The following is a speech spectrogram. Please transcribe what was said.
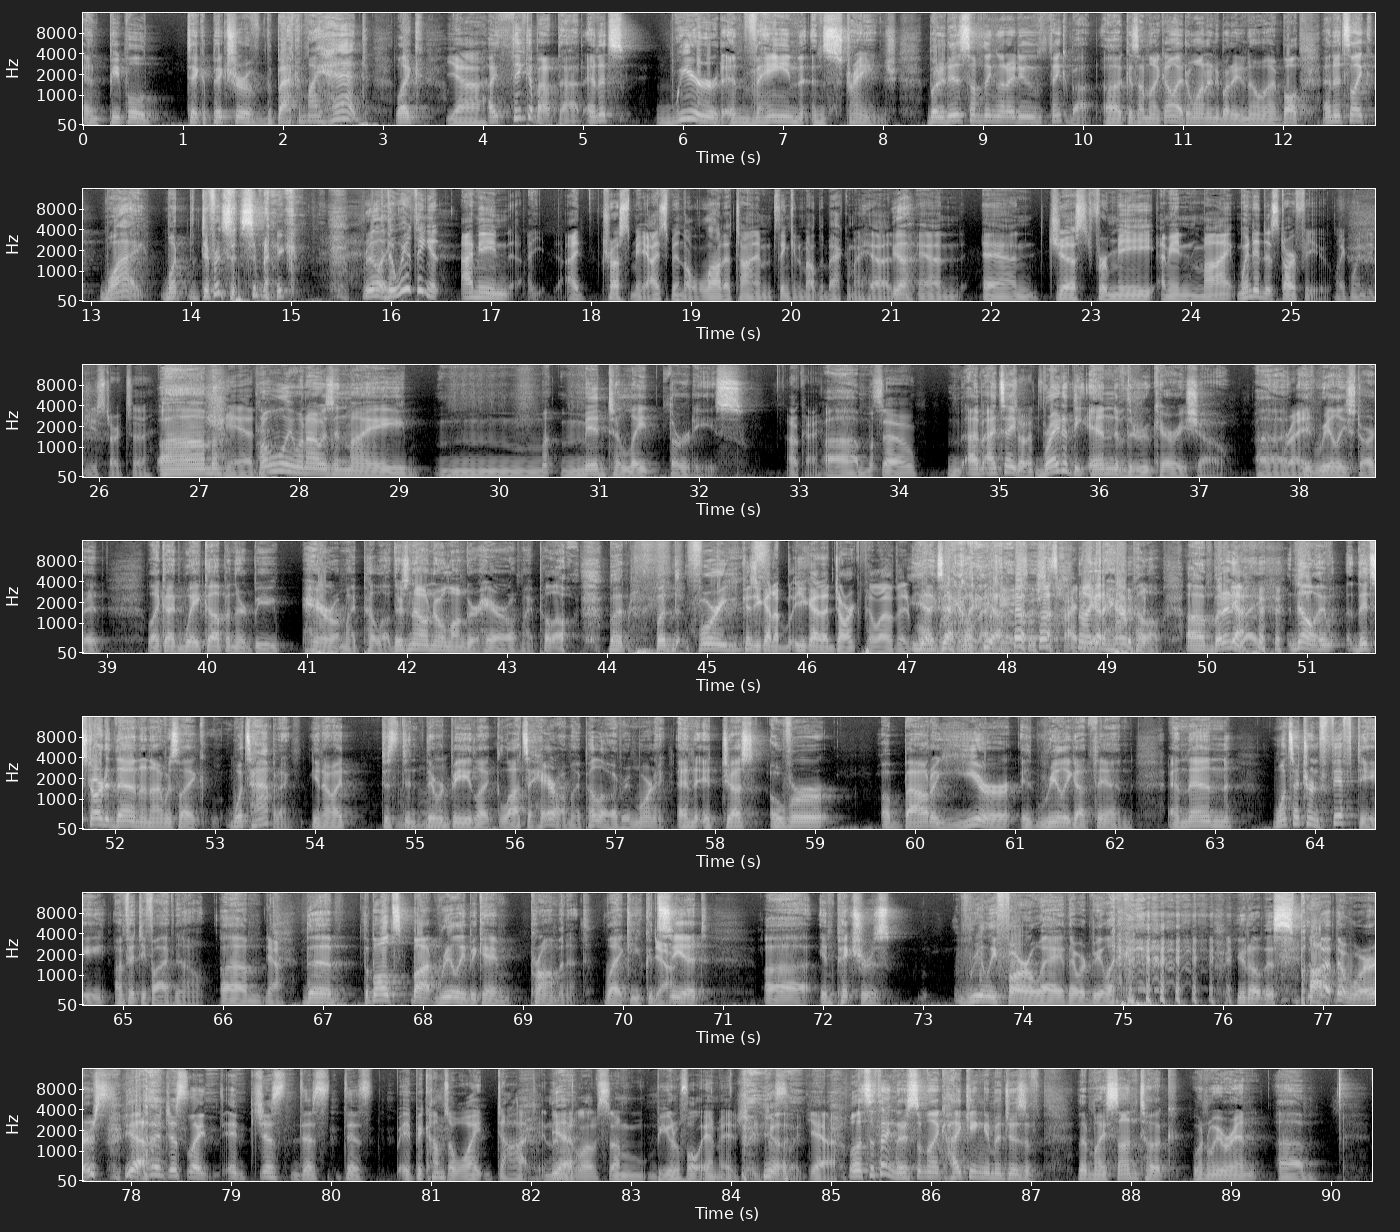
and people take a picture of the back of my head. Like, Yeah. I think about that, and it's weird and vain and strange, but it is something that I do think about because I'm like, oh, I don't want anybody to know I'm bald, and it's like, why? What difference does it make? Really? The weird thing is, I mean, I, I trust me. I spend a lot of time thinking about the back of my head. Yeah. And and just for me, I mean, my when did it start for you? Like, when did you start to? Um, Shed. probably when I was in my mm, mid to late 30s. okay. Um. So I'd say So right at the end of the Drew Carey show, uh, Right. it really started. Like I'd wake up and there'd be hair on my pillow. There's now no longer hair on my pillow, but but for because you got a you got a dark pillow that yeah exactly that yeah. you, so it's just hiding no, I got a hair pillow. Um, but anyway, no, it, it started then, and I was like, "What's happening?" You know, I just didn't. There would be like lots of hair on my pillow every morning, and it just over about a year, it really got thin, and then. Once I turned 50, I'm 55 now. Um, Yeah. The the bald spot really became prominent. Like you could Yeah. see it uh, in pictures really far away. There would be like, you know, this spot. the worst. Yeah. Isn't it just like it just this this it becomes a white dot in the Yeah. middle of some beautiful image. Just Yeah. like yeah. Well, it's the thing. There's some like hiking images of that my son took when we were in um,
